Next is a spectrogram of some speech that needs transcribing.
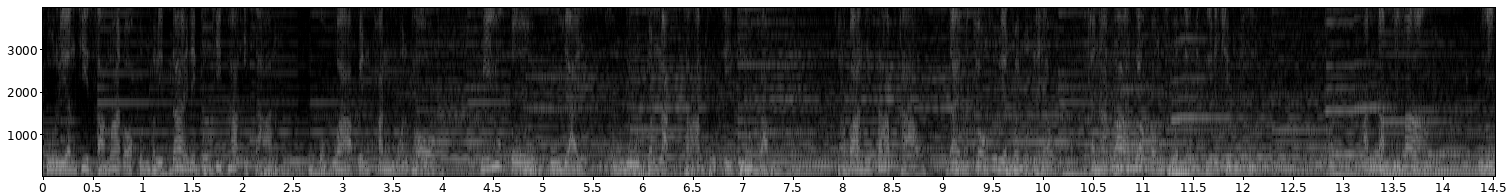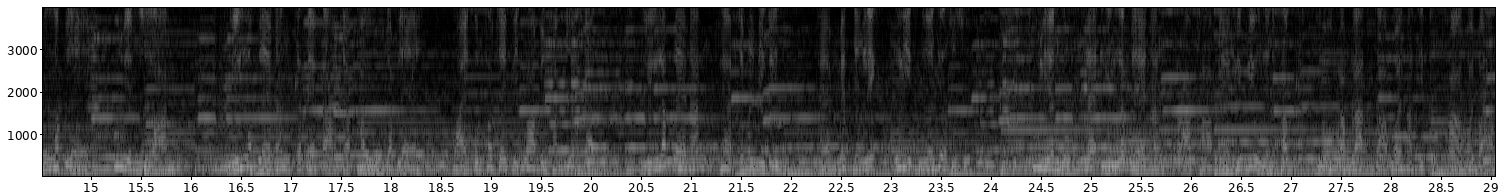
ทุเรียนที่สามารถออกผลผลิตได้ในพื้นที่ภาคอีสาน พบว่าเป็นพันธุ์หมอนทอง มีลูกโตภูใหญ่ สมบูรณ์น้ำหนัก 3-4 กิโลกรัมาวบ้านที่ทราบข่าวได้มาจองทุเรียนไว้หมดแล้ว ขนาดว่าเจ้าของสวนยังไม่เคยได้ชิมเลย อันดับที่ 5 ลิ้นลับแหล่ทุเรียนเงินล้าน ลิ้นลับแลนั้นจะแตกต่างจากพันหลวงลับแลหลายคนเข้าใจผิดว่าเป็นพันเดียวกัน ลิ้นลับแลนั้นแทบจะไม่มีกลิ่น แถมเม็ดยังเล็กรีดเนื้อเยอะสุดๆ ทุเรียนหลงและลิ้นลับแลนั้น ราคาแพงริบลิ่วเลยนะครับ กิโลกรัมละ 350-500 บาท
